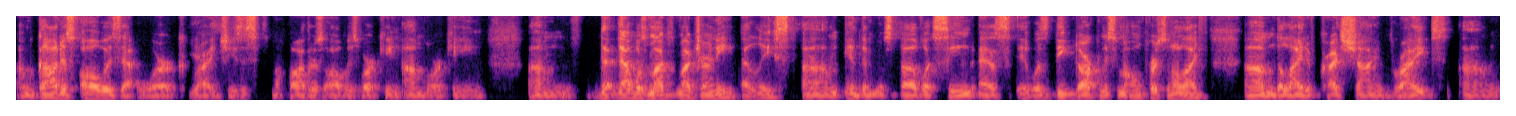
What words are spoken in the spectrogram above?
um, God is always at work, right? Jesus, my Father's always working. I'm working. Um, that that was my my journey, at least, um, in the midst of what seemed as it was deep darkness in my own personal life. Um, the light of Christ shined bright. Um,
